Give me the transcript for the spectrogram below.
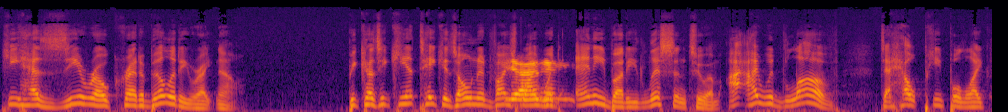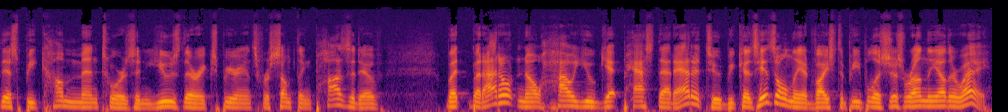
he has zero credibility right now because he can't take his own advice. Yeah, Why would anybody listen to him? I, I would love to help people like this become mentors and use their experience for something positive. But but I don't know how you get past that attitude because his only advice to people is just run the other way.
